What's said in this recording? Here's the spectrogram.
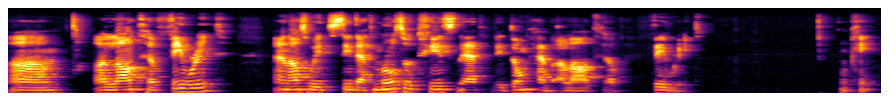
um, a lot of favorite, and also we see that most of tweets that they don't have a lot of favorite. Okay.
